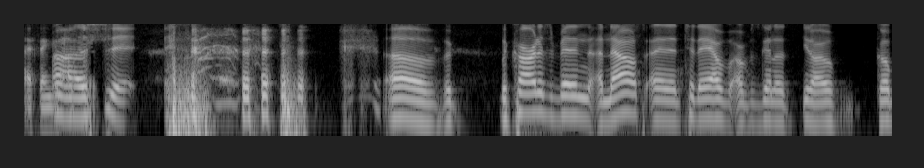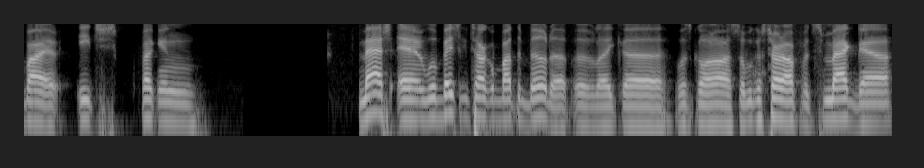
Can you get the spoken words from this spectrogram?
I think. oh shit. uh, the the card has been announced, and today I, I was gonna, you know, go by each fucking match, and we'll basically talk about the buildup of like uh what's going on. So we're gonna start off with SmackDown.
